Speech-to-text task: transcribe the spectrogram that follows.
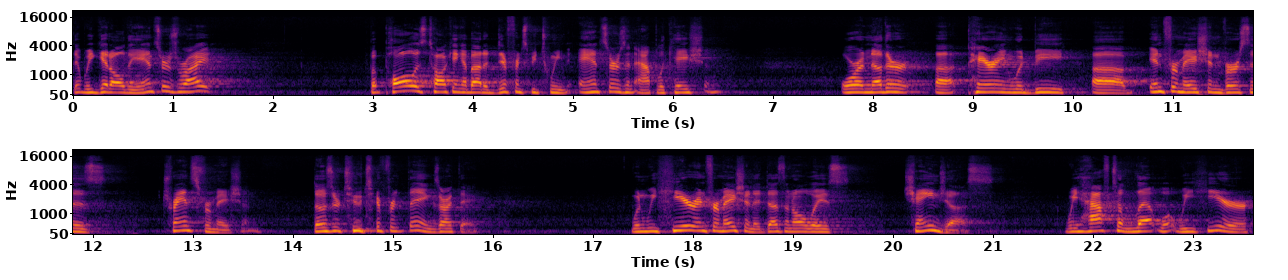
That we get all the answers right? But Paul is talking about a difference between answers and application. Or another uh, pairing would be uh, information versus transformation. Those are two different things, aren't they? When we hear information, it doesn't always change us. We have to let what we hear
